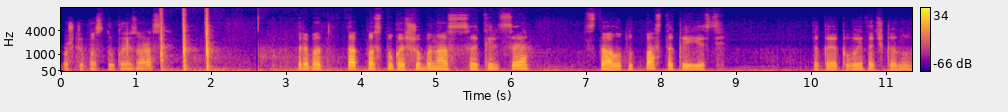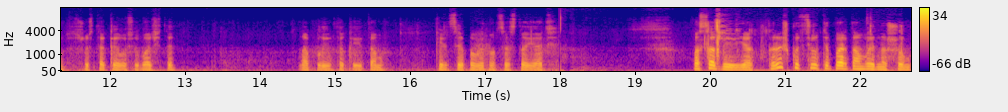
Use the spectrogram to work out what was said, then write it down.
Трошки постукаю зараз. Треба так постукати, щоб у нас кільце стало. Тут паз такий є. Така як виточка, ну, щось таке, ось ви бачите. Наплив такий, там кільце повинно це стояти. Посадив я кришку цю, тепер там видно, що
